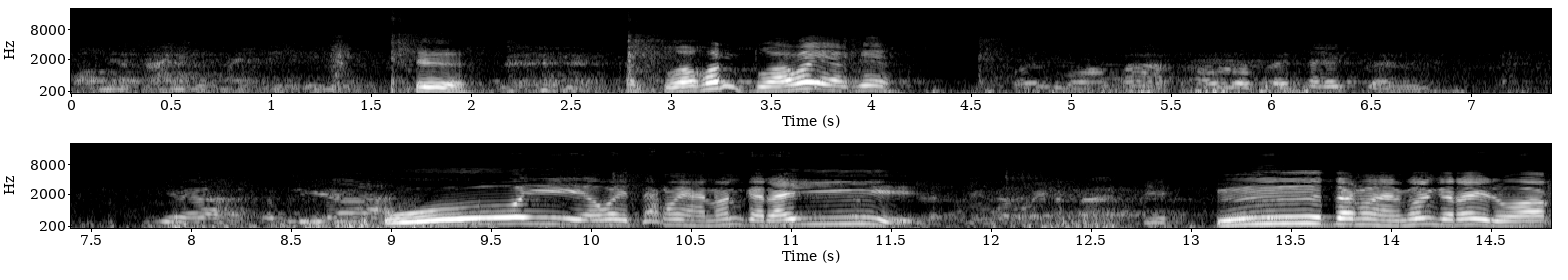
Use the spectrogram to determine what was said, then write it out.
ของเนี่ยขายอยู่ไหน เออตัวคนตัวไว้อยากดิคนบอกว่าเอารถไปใช้กันเบียร์กับเบียร์โอ้ย เอาไว้ตั้งไว้หันนั้นก็ได้เออตั้งไว้หันนั้นก็ได้ดอก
